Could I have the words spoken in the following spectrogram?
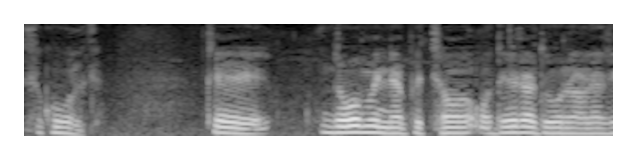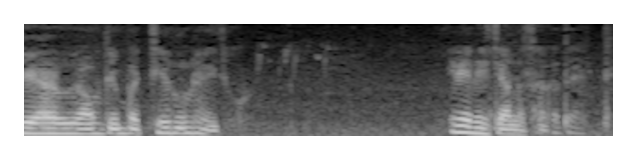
ਸਕੂਲ 'ਚ। ਤੇ 2 ਮਹੀਨੇ ਪਿੱਛੋਂ ਉਹ ਦੇਹਰਾਦੂਨ ਵਾਲਿਆਂ ਦੇ ਆ ਆਪਦੇ ਬੱਚੇ ਨੂੰ ਲੈ ਜਾਓ। ਇਹ ਨਹੀਂ ਚੱਲ ਸਕਦਾ ਇੱਥੇ।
